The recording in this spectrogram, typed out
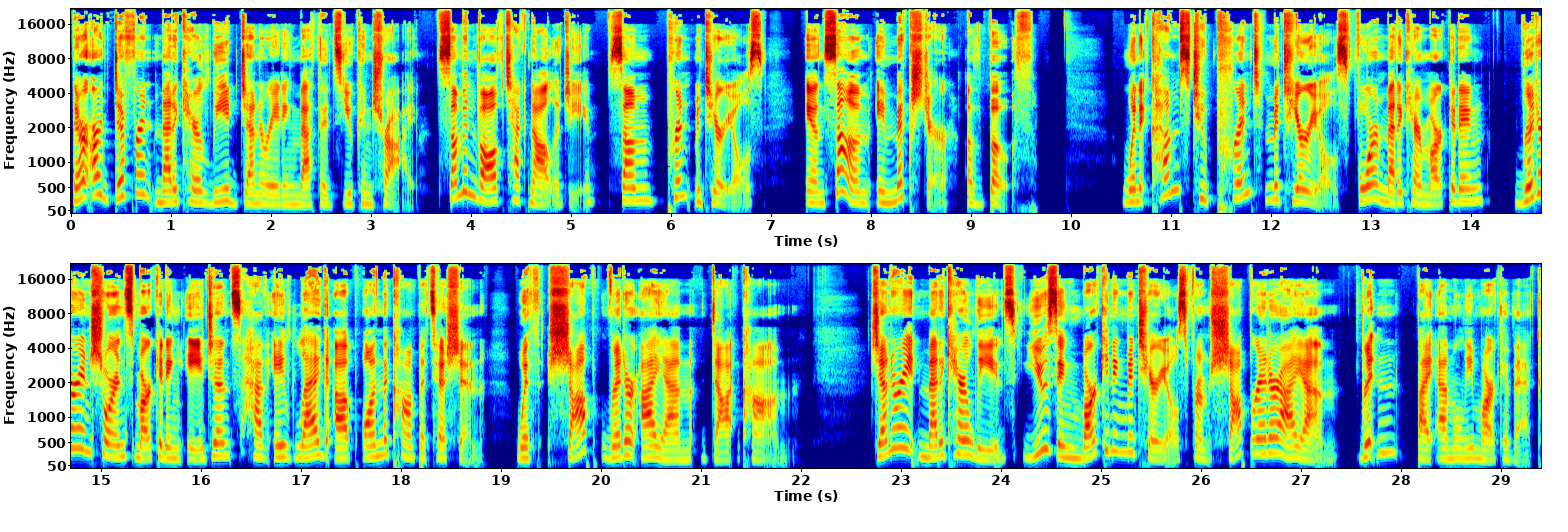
There are different Medicare lead generating methods you can try. Some involve technology, some print materials, and some a mixture of both. When it comes to print materials for Medicare marketing, Ritter Insurance marketing agents have a leg up on the competition with shopritterim.com. Generate Medicare leads using marketing materials from ShopRitter IM, written by Emily Markovic.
